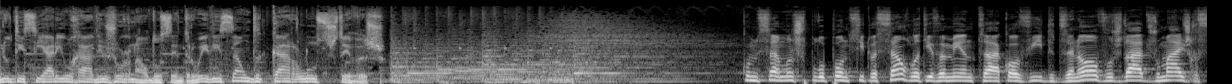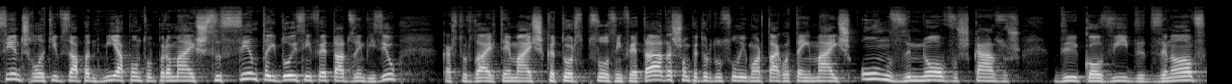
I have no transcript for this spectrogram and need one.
Noticiário Rádio Jornal do Centro, edição de Carlos Esteves. Começamos pelo ponto de situação relativamente à Covid-19. Os dados mais recentes relativos à pandemia apontam para mais 62 infectados em Viseu. Castro Daire tem mais 14 pessoas infectadas. São Pedro do Sul e Mortágua têm mais 11 novos casos de Covid-19.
